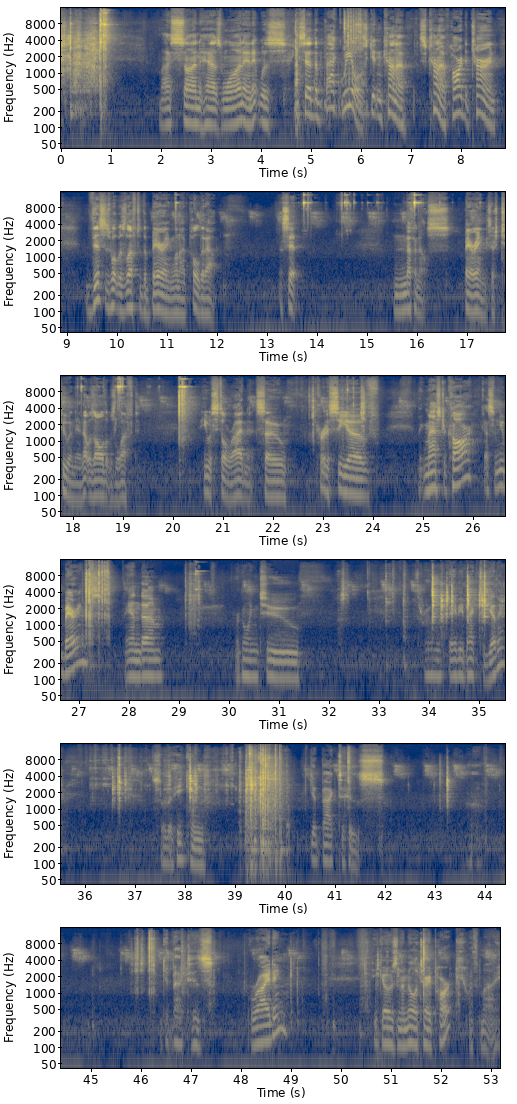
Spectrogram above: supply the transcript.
My son has one, and it was, he said the back wheel's getting kind of, it's kind of hard to turn. This is what was left of the bearing when I pulled it out. That's it. Nothing else. Bearings, there's two in there. That was all that was left he was still riding it. So, courtesy of McMaster-Carr, got some new bearings, and um, we're going to throw this baby back together so that he can get back to his uh, get back to his riding. He goes in the military park with my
